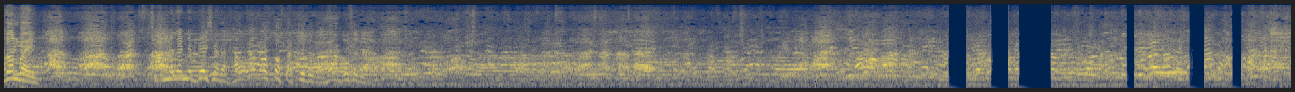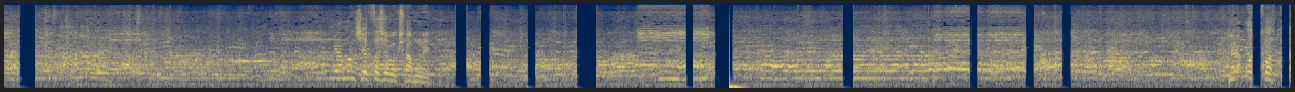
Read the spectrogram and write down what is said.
রেতন ভাই। সামনে লাইনে বেশি এটা, হালকা অস্ত একটু দেবে হ্যাঁ বোঝে না কেমন স্বেচ্ছাসেবক সামনে?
